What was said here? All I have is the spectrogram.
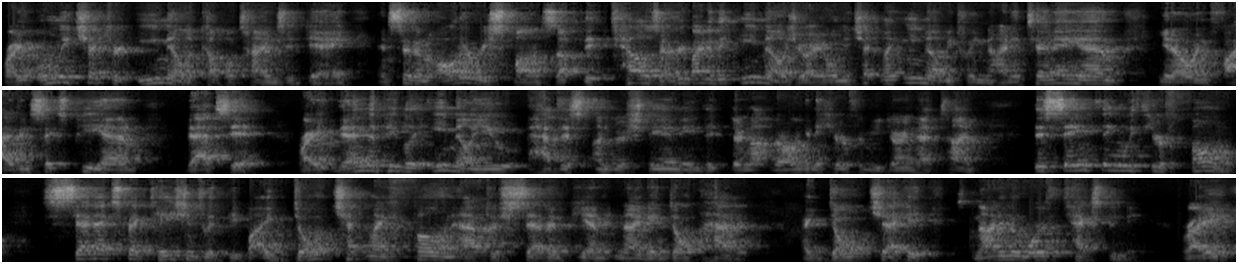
right? Only check your email a couple times a day and set an auto response up that tells everybody that emails you. I only check my email between 9 and 10 a.m., you know, and 5 and 6 p.m. That's it, right? Then the people that email you have this understanding that they're not, they're going to hear from you during that time. The same thing with your phone. Set expectations with people. I don't check my phone after 7 p.m. at night. I don't have it. I don't check it. It's not even worth texting me, right?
